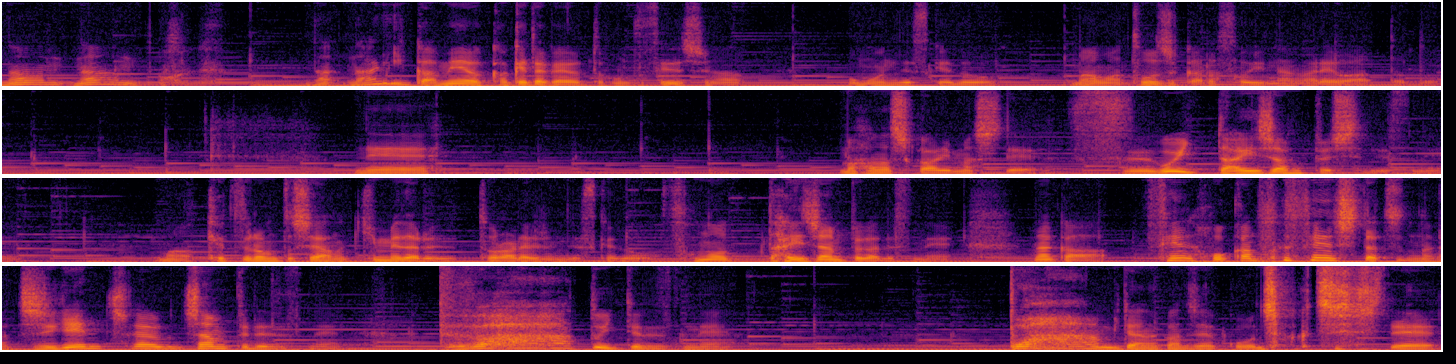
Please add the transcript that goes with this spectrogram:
ななん な何か迷惑かけたかよって本当選手が思うんですけどまあまあ当時からそういう流れはあったと。でまあ話変わりましてすごい大ジャンプしてですね。まあ、結論としてあの金メダル取られるんですけどその大ジャンプがですねなんか他の選手たちとなんか次元違うジャンプでですねブワーッといってですねバーンみたいな感じでこう着地して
